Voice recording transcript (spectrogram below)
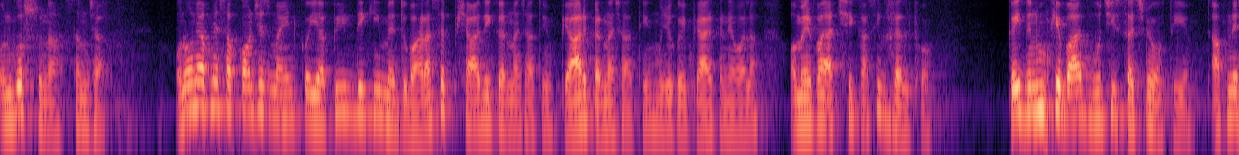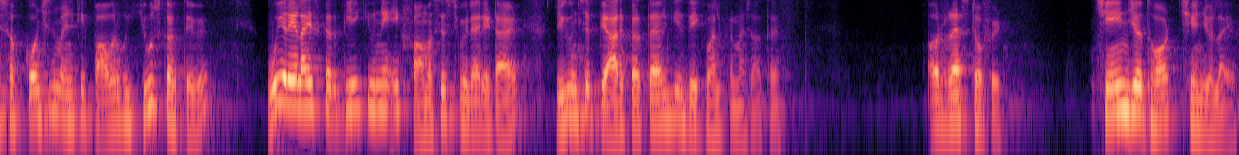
उनको सुना, समझा। उन्होंने अपने सबकॉन्शियस माइंड को ये अपील दी कि मैं दोबारा से शादी करना चाहती हूँ, प्यार करना चाहती हूँ, मुझे कोई प्यार करने वाला और मेरे पास अच्छी खासी वेल्थ हो। कई दिनों के बाद वो चीज़ सच में होती है। अपने सबकॉन्शियस माइंड की पावर को यूज़ करते हुए वो ये रियलाइज़ करती है कि उन्हें एक फार्मासिस्ट मिला है रिटायर्ड जो कि उनसे प्यार करता है, उनकी देखभाल करना चाहता है। और rest of it change your thought change your life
